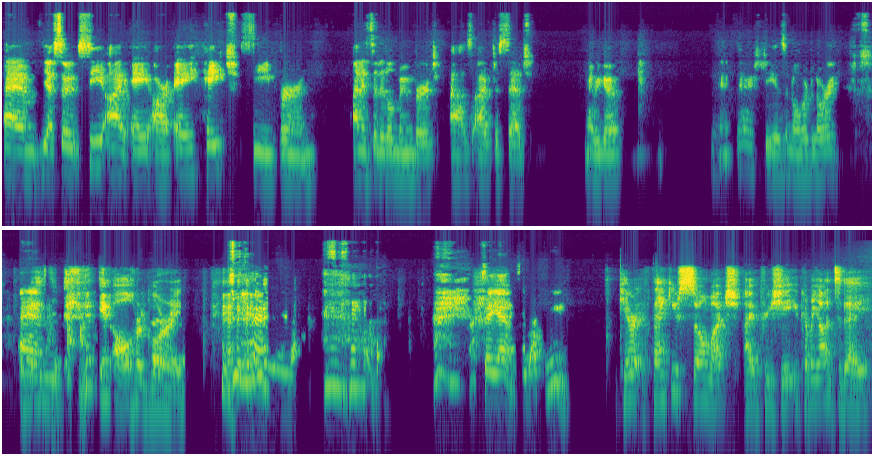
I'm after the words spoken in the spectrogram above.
Um, yeah, so C I A R A H C Burn. and it's a little moonbird, as I've just said. There we go. There, she is in all her glory. Um, in all her glory. yeah. so yeah, so that's me. Ciara, thank you so much. I appreciate you coming on today.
